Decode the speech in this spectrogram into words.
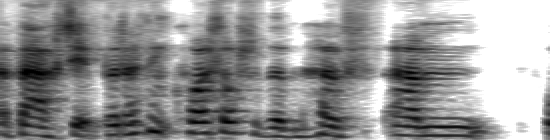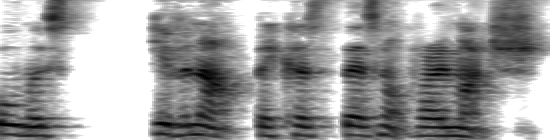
about it, but I think quite a lot of them have um, almost given up because there's not very much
